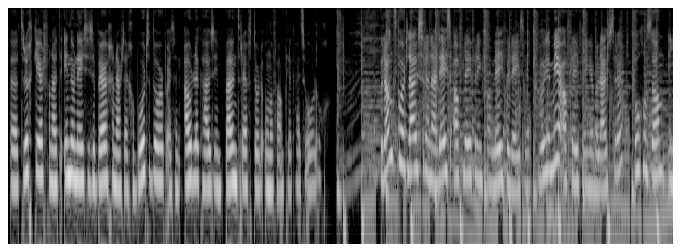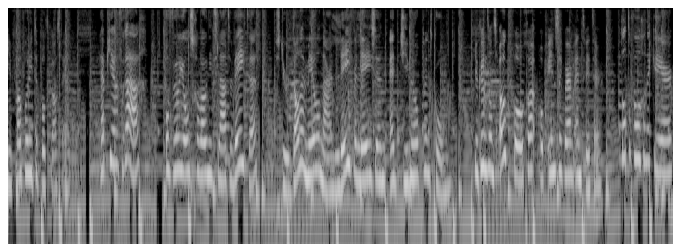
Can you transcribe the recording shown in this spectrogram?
eh, terugkeert vanuit de Indonesische bergen naar zijn geboortedorp en zijn ouderlijk huis in puin treft door de onafhankelijkheidsoorlog. Bedankt voor het luisteren naar deze aflevering van Leven Lezen. Wil je meer afleveringen beluisteren? Volg ons dan in je favoriete podcast-app. Heb je een vraag? Of wil je ons gewoon iets laten weten? Stuur dan een mail naar levenlezen.gmail.com. Je kunt ons ook volgen op Instagram en Twitter. Tot de volgende keer!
